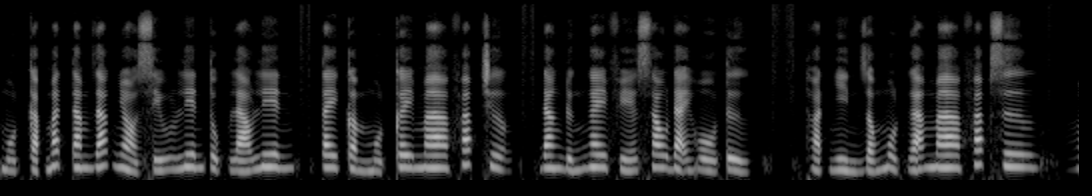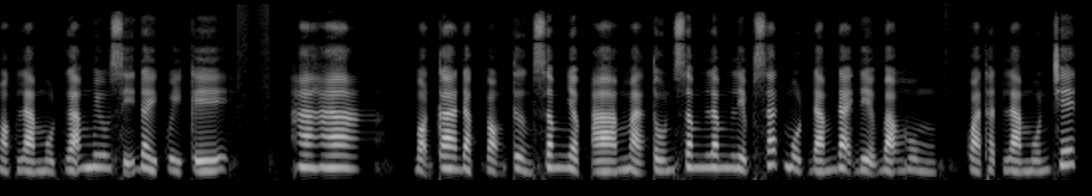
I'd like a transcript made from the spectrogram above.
một cặp mắt tam giác nhỏ xíu liên tục láo liên, tay cầm một cây ma pháp trượng, đang đứng ngay phía sau đại hồ tử. Thoạt nhìn giống một gã ma pháp sư, hoặc là một gã mưu sĩ đầy quỷ kế. Ha ha, bọn ca đặc vọng tưởng xâm nhập Á mà tốn xâm lâm liệp sát một đám đại địa bạo hùng, quả thật là muốn chết.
